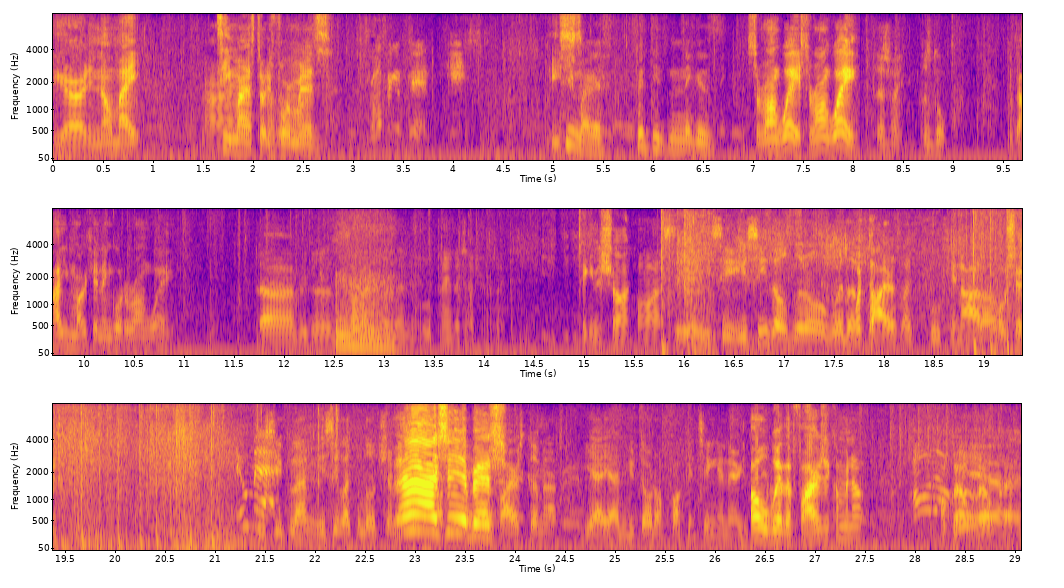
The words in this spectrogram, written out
You already know, mate. T Alright, minus 34 another one. minutes. Dropping a pin. East. East. T minus 50 niggas. It's the wrong way. It's the wrong way. That's right. Let's go. Look at how you mark it and go the wrong way. Uh, because I wasn't paying attention for a second. Taking the shot. Oh, I see it. You see, you see those little where the What the- fires like poofing out of. Oh shit. You see, Flem? You see like the little chimney? Ah, fucking shit, thing bitch. Fires coming out. Yeah, yeah. You throw the fucking thing in there. Oh, where the fires are coming out? Okay, yeah, okay, okay.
